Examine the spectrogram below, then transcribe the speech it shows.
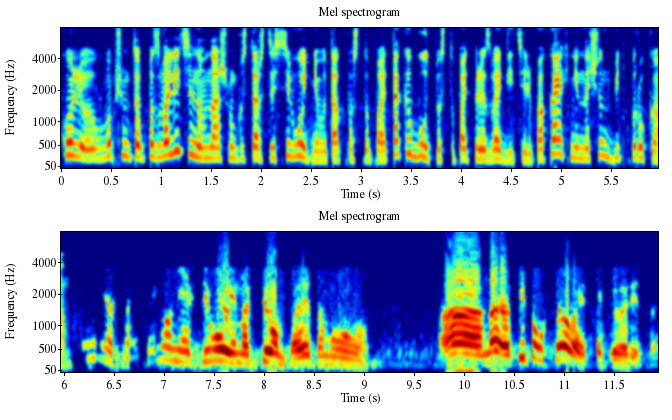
коль, в общем-то, позволительно в нашем государстве сегодня вот так поступать, так и будут поступать производители, пока их не начнут бить по рукам. Конечно, экономия всего и на всем, поэтому а people sell it, как говорится.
